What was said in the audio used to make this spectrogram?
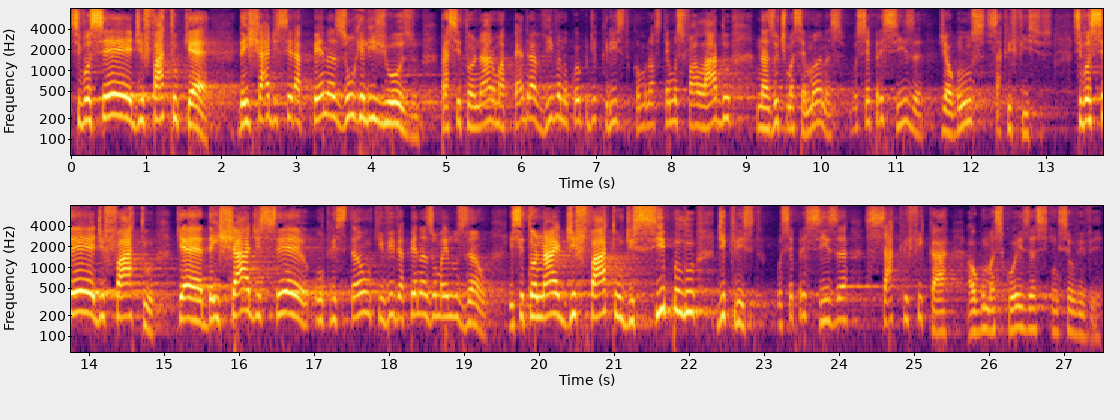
Se você de fato quer deixar de ser apenas um religioso para se tornar uma pedra viva no corpo de Cristo, como nós temos falado nas últimas semanas, você precisa de alguns sacrifícios. Se você de fato quer deixar de ser um cristão que vive apenas uma ilusão e se tornar de fato um discípulo de Cristo, você precisa sacrificar algumas coisas em seu viver.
